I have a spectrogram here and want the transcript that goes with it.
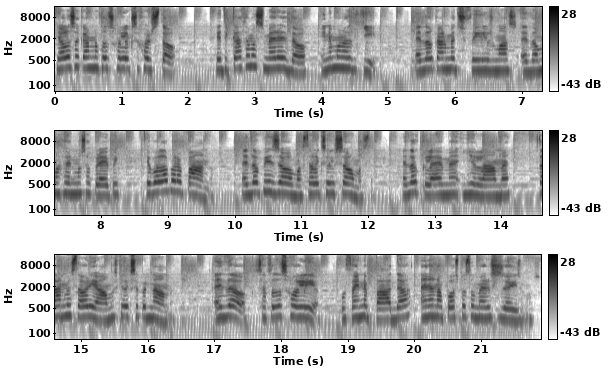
για όλα όσα κάνουν αυτό το σχολείο ξεχωριστό. Γιατί κάθε μας ημέρα εδώ είναι μοναδική. Εδώ κάνουμε τους φίλους μας, εδώ μαθαίνουμε όσα πρέπει και πολλά παραπάνω. Εδώ πιεζόμαστε, αλλά εξελισσόμαστε. Εδώ κλαίμε, γελάμε, φτάνουμε στα όρια μας και τα ξεπερνάμε. Εδώ, σε αυτό το σχολείο, που θα είναι πάντα ένα απόσπαστο μέρος της ζωής μας.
